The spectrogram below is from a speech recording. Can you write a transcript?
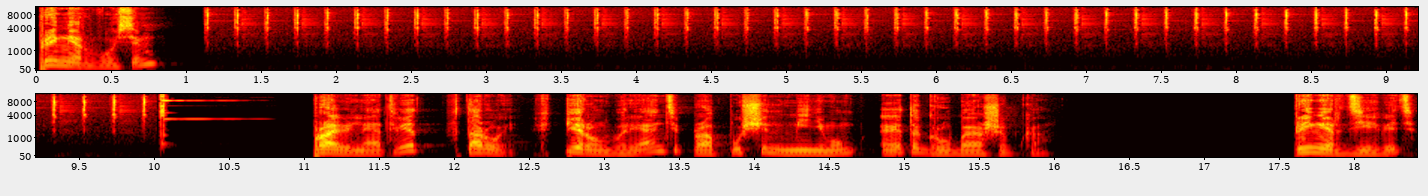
Пример 8. Правильный ответ второй. В первом варианте пропущен минимум. Это грубая ошибка. Пример 9.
